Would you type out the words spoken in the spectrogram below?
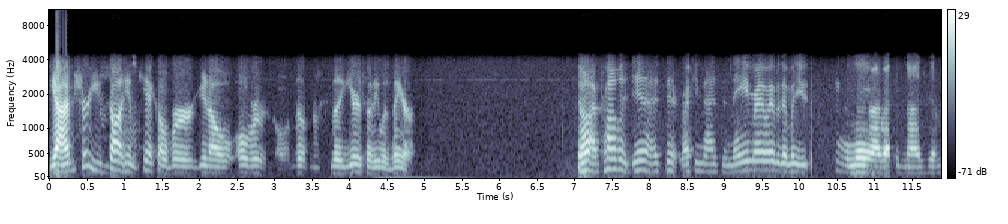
Yeah, I'm sure you saw him kick over you know over the the years that he was there. No, I probably did. I just didn't recognize the name right away. But then when you The name, I recognized him.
